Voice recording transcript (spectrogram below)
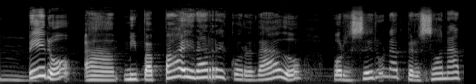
Mm. Pero uh, mi papá era recordado por ser una persona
